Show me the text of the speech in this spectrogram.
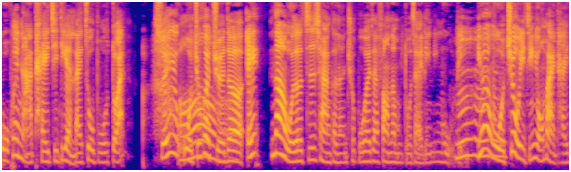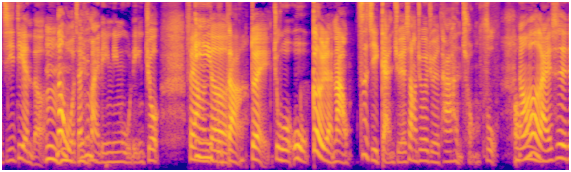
我会拿台积电来做波段，所以我就会觉得，哎、哦，那我的资产可能就不会再放那么多在零零五零，因为我就已经有买台积电了，嗯、那我再去买零零五零就非常的大。对，就我我个人啊，自己感觉上就会觉得它很重复。哦、然后后来是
